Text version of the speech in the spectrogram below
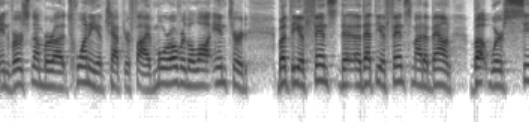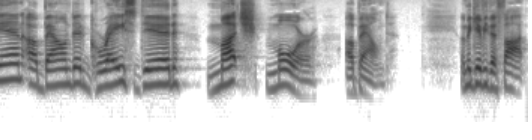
in verse number uh, 20 of chapter 5 Moreover, the law entered, but the offense uh, that the offense might abound. But where sin abounded, grace did much more abound. Let me give you the thought.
